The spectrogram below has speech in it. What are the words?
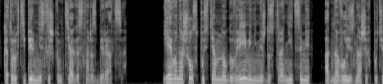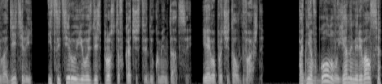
в которых теперь мне слишком тягостно разбираться. Я его нашел спустя много времени между страницами одного из наших путеводителей и цитирую его здесь просто в качестве документации. Я его прочитал дважды. Подняв голову, я намеревался...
